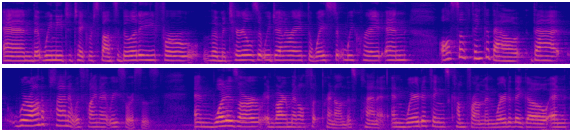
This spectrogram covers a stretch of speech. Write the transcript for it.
and that we need to take responsibility for the materials that we generate, the waste that we create, and also think about that we're on a planet with finite resources. And what is our environmental footprint on this planet? And where do things come from? And where do they go? And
